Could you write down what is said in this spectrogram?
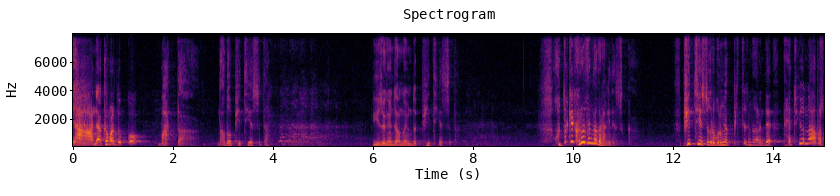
야, 내가 그 말 듣고 맞다. 나도 BTS다. 이정현 장로님도 BTS다. 어떻게 그런 생각을 하게 됐을까? BTS 그러면 그냥 BTS 생각하는데 배 튀어나와버렸어.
